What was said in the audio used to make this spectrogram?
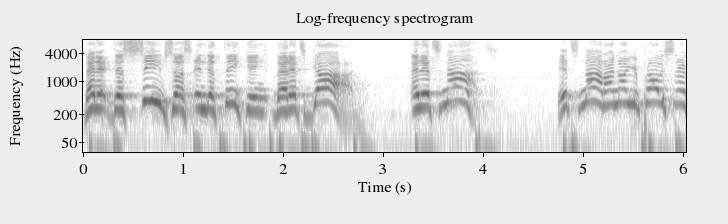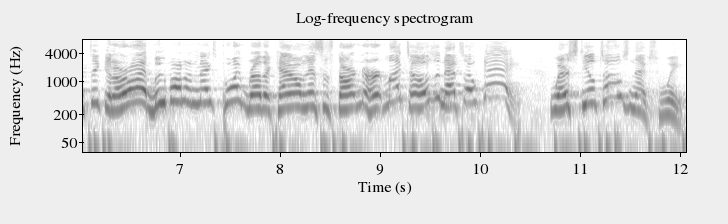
that it deceives us into thinking that it's God. And it's not. It's not. I know you're probably sitting there thinking, all right, move on to the next point, Brother Cal. This is starting to hurt my toes, and that's okay. Wear steel toes next week.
